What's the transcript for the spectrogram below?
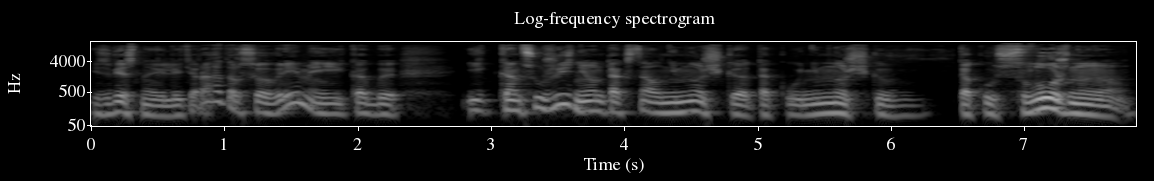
известный литератор в свое время, и как бы и к концу жизни он так стал немножечко такую, немножечко такую сложную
